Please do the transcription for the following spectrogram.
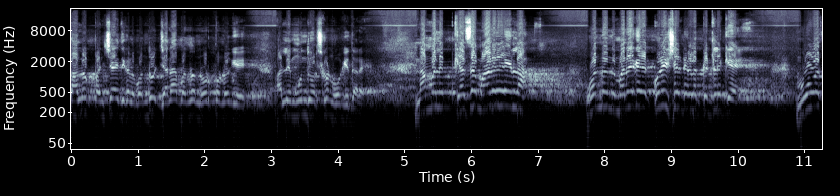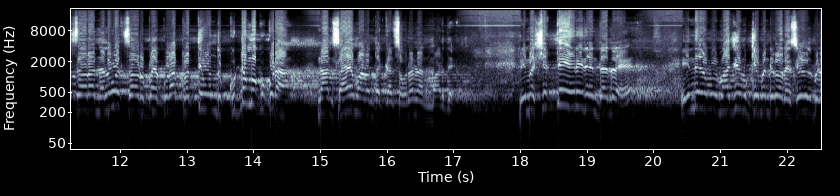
ತಾಲೂಕ್ ಪಂಚಾಯತಿಗಳು ಬಂದು, ಜನ ಬಂದು ನೋಡ್ಕೊಂಡು ಹೋಗಿ ಅಲ್ಲಿ ಮುಂದುವರ್ಸ್ಕೊಂಡು ಹೋಗಿದ್ದಾರೆ. ನಮ್ಮಲ್ಲಿ ಕೆಲಸ ಮಾಡಲೇ ಇಲ್ಲ. ಒಂದೊಂದು ಮನೆಗೆ ಕುರಿ ಶೆಡ್ಗಳ ಕಟ್ಟಲಿಕ್ಕೆ ಮೂವತ್ ಸಾವಿರ, ನಲವತ್ತು ಸಾವಿರ ರೂಪಾಯಿ ಕೂಡ ಪ್ರತಿಯೊಂದು ಕುಟುಂಬಕ್ಕೂ ಕೂಡ ನಾನು ಸಹಾಯ ಮಾಡುವಂತ ಕೆಲಸವನ್ನ ನಾನು ಮಾಡಿದೆ. ನಿಮ್ಮ ಶಕ್ತಿ ಏನಿದೆ ಅಂತಂದ್ರೆ, ಹಿಂದೆ ಒಬ್ಬ ಮಾಜಿ ಮುಖ್ಯಮಂತ್ರಿಗಳು ಹೆಸರು ಬಿಡ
